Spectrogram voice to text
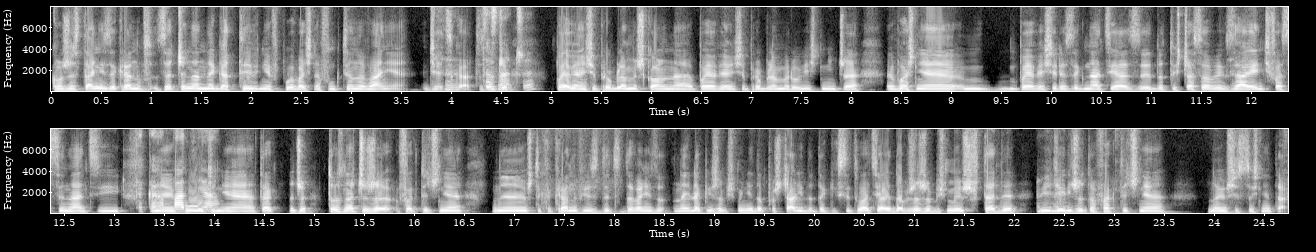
korzystanie z ekranów zaczyna negatywnie wpływać na funkcjonowanie dziecka. Hmm, to, to znaczy, znaczy, pojawiają się problemy szkolne, pojawiają się problemy rówieśnicze, właśnie mm, pojawia się rezygnacja z dotychczasowych hmm. zajęć, fascynacji, Taka e, kłótnie. Tak? Znaczy, to znaczy, że faktycznie e, już tych ekranów jest zdecydowanie najlepiej, żebyśmy nie dopuszczali do takich sytuacji, ale dobrze, żebyśmy już wtedy wiedzieli, hmm. że to faktycznie no już jest coś nie tak.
